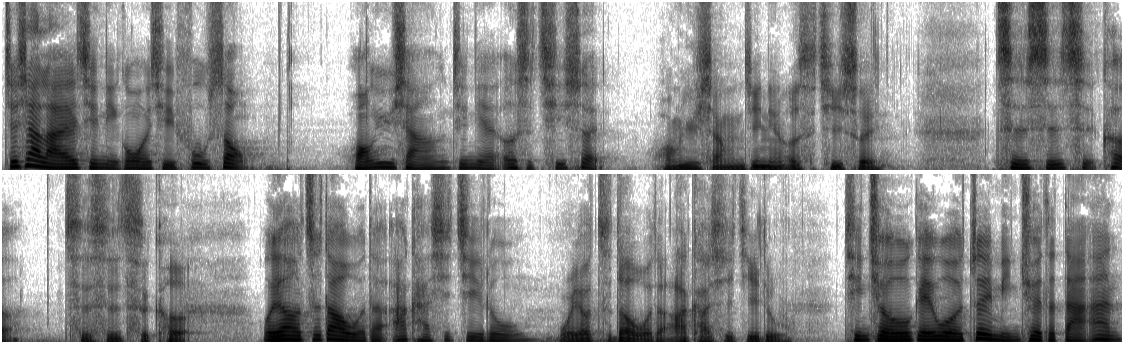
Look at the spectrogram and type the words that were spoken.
接下来，请你跟我一起复诵。黄玉祥今年二十七岁。黄玉祥今年二十七岁。此时此刻，此时此刻，我要知道我的阿卡西记录。我要知道我的阿卡西记录。请求给我最明确的答案。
